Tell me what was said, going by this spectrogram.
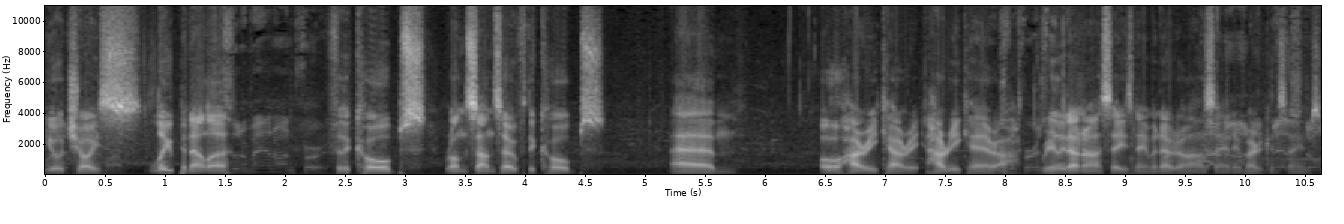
Your choice. Lou Piniella for the Cubs, Ron Santo for the Cubs, um, or Harry Caray. Harry Caray. I really don't know how to say his name. I don't know how to say any Americans' names.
